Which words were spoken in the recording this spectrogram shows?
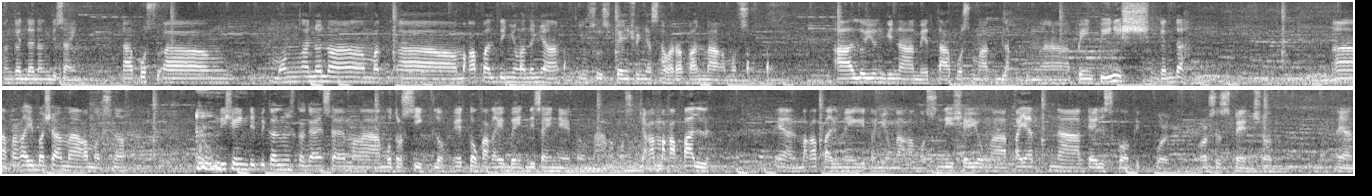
Ang ganda ng design. Tapos ang mga ano na mag- ah, makapal din yung ano niya, yung suspension niya sa harapan mga kamots. Alloy yung ginamit tapos matte black yung ah, paint finish. Ang ganda. Ah, kakaiba siya mga kamots no. hindi siya yung typical nung kagaya sa mga motorsiklo. Ito kakaiba yung design nito mga kamos. Tsaka makapal. Ayan, makapal may kita nyo mga kamos. Hindi siya yung ah, payat na telescopic fork or suspension. Ayan.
